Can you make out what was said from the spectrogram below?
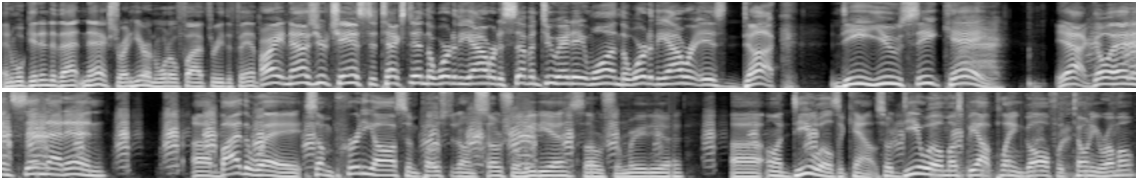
And we'll get into that next, right here on 1053 The Fan. All right, now's your chance to text in the word of the hour to 72881. The word of the hour is duck. D U C K. Yeah, go ahead and send that in. Uh, by the way, something pretty awesome posted on social media. Social media. Uh, on D Will's account. So D Will must be out playing golf with Tony Romo.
